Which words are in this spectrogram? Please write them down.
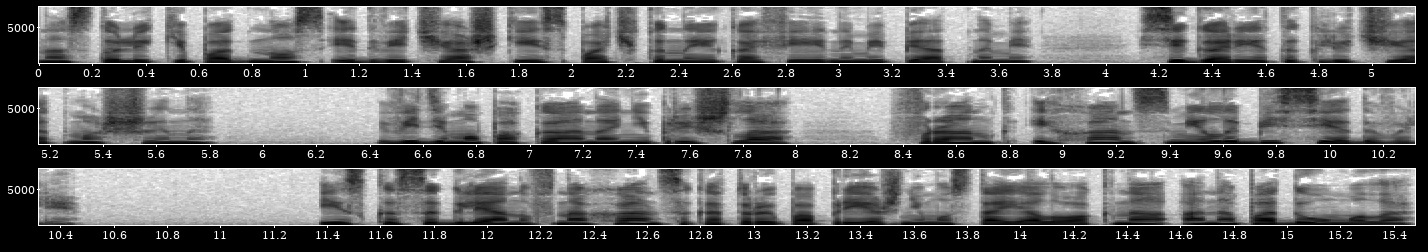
на столике поднос и две чашки, испачканные кофейными пятнами, сигареты, ключи от машины. Видимо, пока она не пришла, Франк и Ханс мило беседовали. Искоса глянув на Ханса, который по-прежнему стоял у окна, она подумала,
